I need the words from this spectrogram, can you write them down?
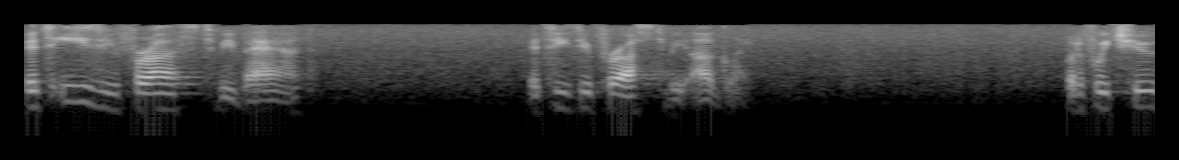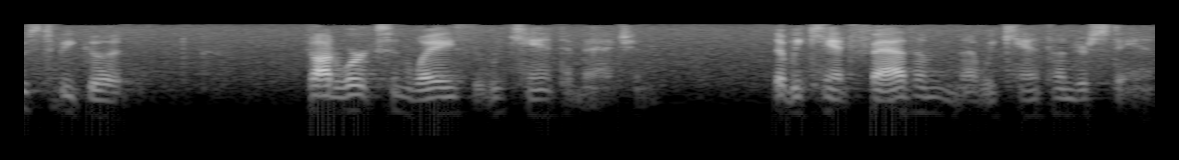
It's easy for us to be bad. It's easy for us to be ugly. But if we choose to be good, God works in ways that we can't imagine that we can't fathom, that we can't understand.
